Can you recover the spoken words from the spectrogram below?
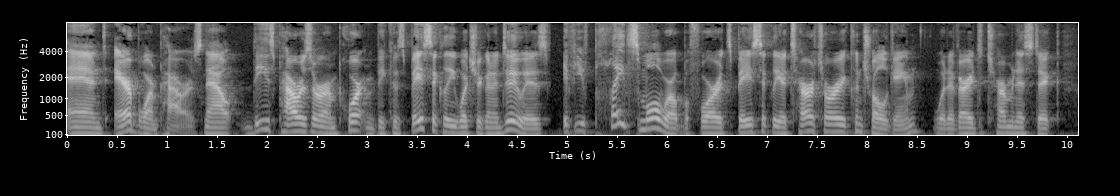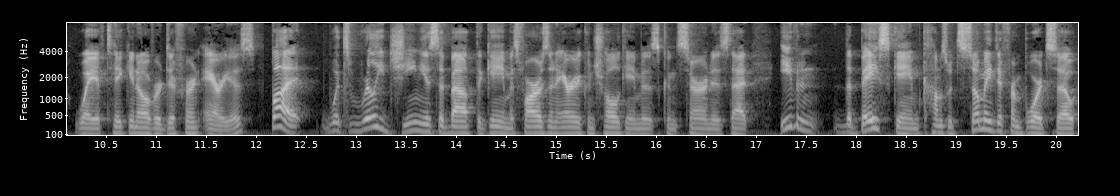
and airborne powers. Now, these powers are important because basically what you're going to do is if you've played Small World before, it's basically a territory control game with a very deterministic way of taking over different areas. But what's really genius about the game, as far as an area control game is concerned, is that even the base game comes with so many different boards, so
